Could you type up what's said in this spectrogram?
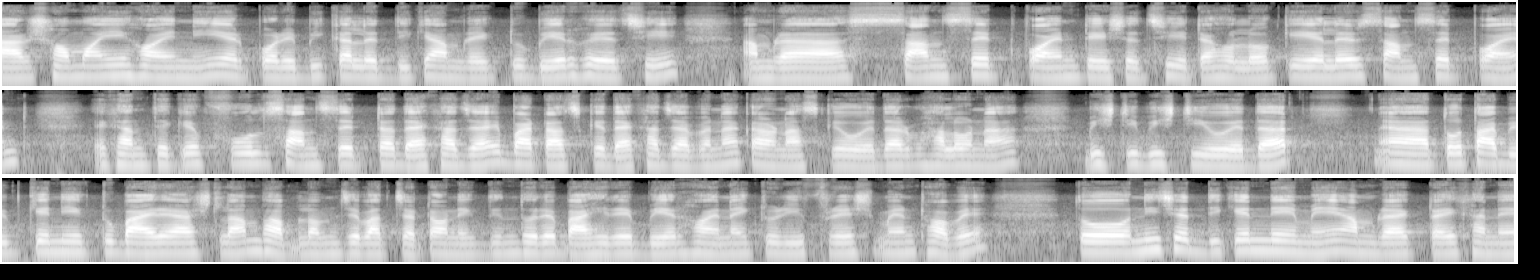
আর সময়ই হয়নি। এরপরে বিকালের দিকে আমরা একটু বের হয়েছি। আমরা সানসেট পয়েন্টে এসেছি। এটা হলো কেএল এর সানসেট পয়েন্ট। এখান থেকে ফুল সানসেটটা দেখা যায়, বাট আজকে দেখা যাবে না কারণ আজকে ওয়েদার ভালো না, বৃষ্টি বৃষ্টি ওয়েদার। তো তাবিবকে নিয়ে একটু বাইরে আসলাম। ভাবলাম যে বাচ্চাটা অনেক দিন ধরে বাইরে বের হয় না, একটু রিফ্রেশমেন্ট হবে। তো নিচের দিকে নেমে আমরা একটা এখানে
